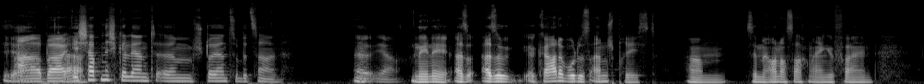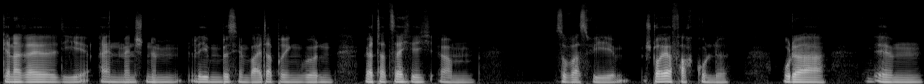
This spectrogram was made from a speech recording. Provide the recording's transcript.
Ja, Aber klar. ich habe nicht gelernt, ähm, Steuern zu bezahlen. Äh, hm. ja. Nee, nee, also, also äh, gerade wo du es ansprichst, ähm, sind mir auch noch Sachen eingefallen, generell, die einen Menschen im Leben ein bisschen weiterbringen würden, wäre tatsächlich ähm, sowas wie Steuerfachkunde oder ähm,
